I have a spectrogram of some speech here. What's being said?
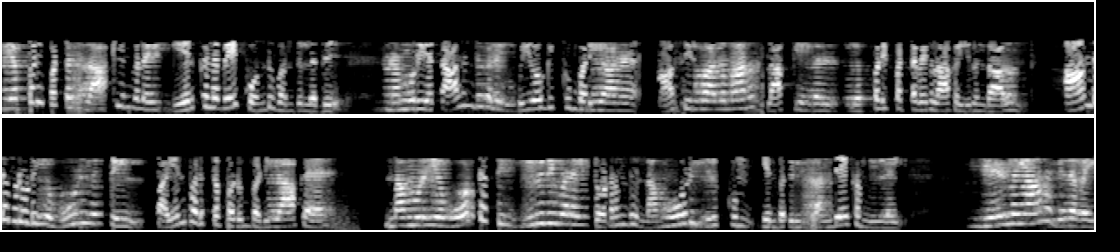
எப்படிப்பட்ட சாக்கியங்களை ஏற்கனவே கொண்டு வந்துள்ளது? நம்முடைய தாளந்துகளை உபயோகிக்கும்படியான ஆசீர்வாதமான சாக்கியங்கள் எப்படிப்பட்டவைகளாக இருந்தாலும் ஆண்டவருடைய ஊழியத்தில் பயன்படுத்தப்படும்படியாக நம்முடைய ஓட்டத்தின் இறுதி வரை தொடர்ந்து நம்மோடு இருக்கும் என்பதில் சந்தேகம் இல்லை. ஏழ்மையான விதவை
